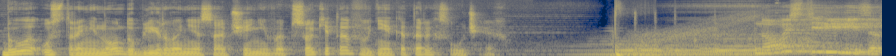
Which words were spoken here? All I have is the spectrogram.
было устранено дублирование сообщений веб-сокетов в некоторых случаях. Новости релизов.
